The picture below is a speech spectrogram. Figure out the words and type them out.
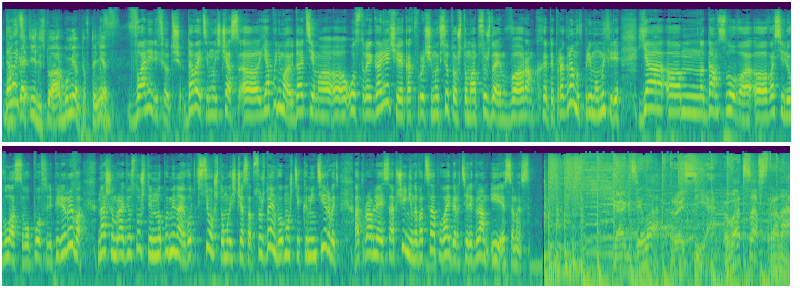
Давайте... Вы скатились, то аргументов-то нет. Валерий Федорович, давайте мы сейчас... Э, я понимаю, да, тема острая и горячая, как, впрочем, и все то, что мы обсуждаем в рамках этой программы в прямом эфире. Я э, дам слово Василию Власову после перерыва. Нашим радиослушателям напоминаю, вот все, что мы сейчас обсуждаем, вы можете комментировать, отправляя сообщения на WhatsApp, Viber, Telegram и SMS. Как дела, Россия? Ватсап-страна!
